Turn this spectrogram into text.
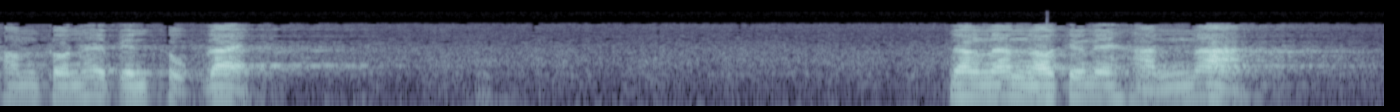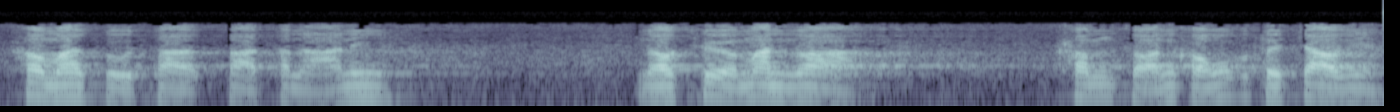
ทำตนให้เป็นสุขได้ ดังนั้นเราจึงได้หันหน้าเข้ามาสู่ศาสนานี้ เราเชื่อมั่นว่า คำสอนของพระพุทธเจ้าเนี่ย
